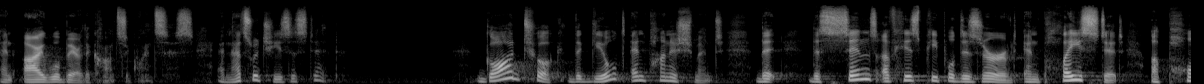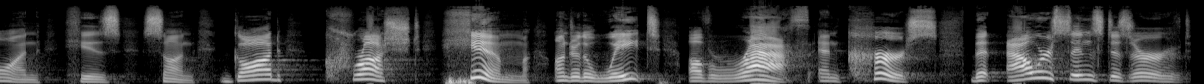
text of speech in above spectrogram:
and I will bear the consequences. And that's what Jesus did. God took the guilt and punishment that the sins of his people deserved and placed it upon his son. God crushed him under the weight of wrath and curse that our sins deserved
